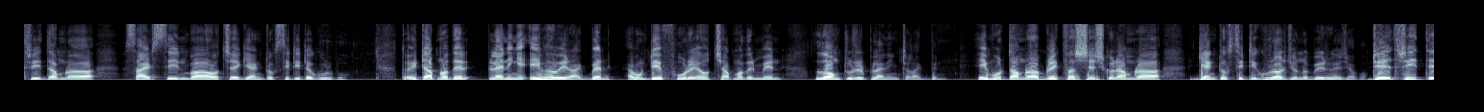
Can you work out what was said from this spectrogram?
থ্রিতে আমরা সাইট সিন বা হচ্ছে গ্যাংটক সিটিটা ঘুরবো। তো এটা আপনাদের প্ল্যানিংয়ে এইভাবেই রাখবেন এবং ডে ফোরে হচ্ছে আপনাদের মেন লং ট্যুরের প্ল্যানিংটা রাখবেন। এই মুহূর্তে আমরা ব্রেকফাস্ট শেষ করে আমরা গ্যাংটক সিটি ঘোরার জন্য বের হয়ে যাব। ডে থ্রিতে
